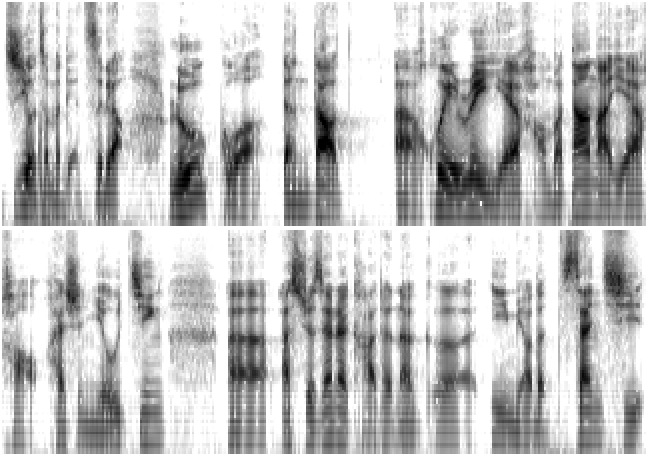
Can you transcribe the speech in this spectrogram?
只有这么点资料。如果等到啊惠瑞也好嘛，Dana 也好，还是牛津呃 AstraZeneca 的那个疫苗的三期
